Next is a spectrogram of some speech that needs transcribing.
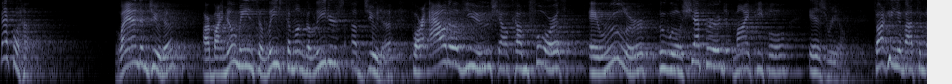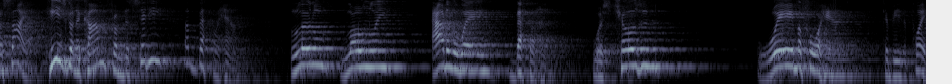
Bethlehem, land of Judah, are by no means the least among the leaders of Judah, for out of you shall come forth a ruler who will shepherd my people Israel. Talking about the Messiah. He's going to come from the city of Bethlehem. Little, lonely, out of the way Bethlehem was chosen way beforehand to be the place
